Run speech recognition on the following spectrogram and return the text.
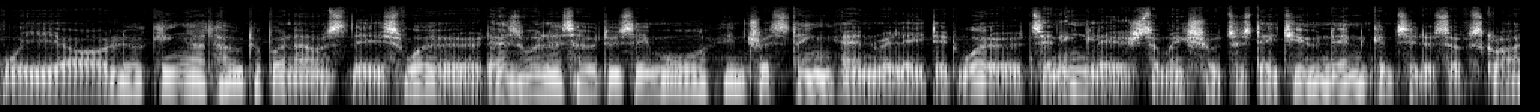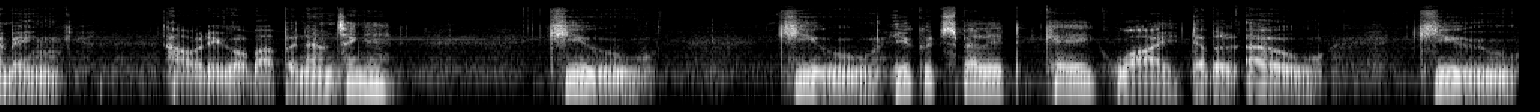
we are looking at how to pronounce this word as well as how to say more interesting and related words in English, so make sure to stay tuned and consider subscribing. How do you go about pronouncing it? Queue. Queue. You could spell it K-Y-O-O. Queue.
